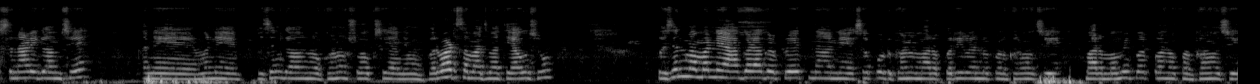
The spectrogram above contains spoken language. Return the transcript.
સનાળી ગામ છે અને મને ભજન ગાવાનો ઘણો શોખ છે અને હું ભરવાડ સમાજમાંથી આવું છું. ભજનમાં મને આગળ આગળ પ્રયત્ન અને સપોર્ટ ઘણો મારા પરિવારનો પણ ઘણો છે, મારા મમ્મી પપ્પાનો પણ ઘણો છે.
